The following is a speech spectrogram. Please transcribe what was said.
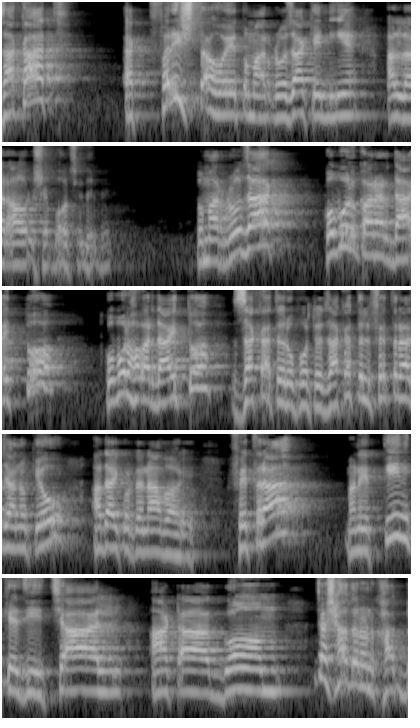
জাকাত এক ফরিস্তা হয়ে তোমার রোজাকে নিয়ে আল্লাহর আওরসে পৌঁছে দেবে। তোমার রোজা কবুল করার দায়িত্ব, কবুল হওয়ার দায়িত্ব জাকাতের উপর। তো জাকাতুল ফেতরা যেন কেউ আদায় করতে না পারে। ফেতরা মানে তিন কেজি চাল, আটা, গম, যা সাধারণ খাদ্য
